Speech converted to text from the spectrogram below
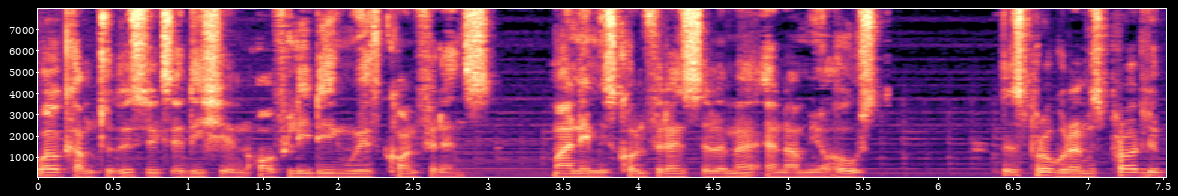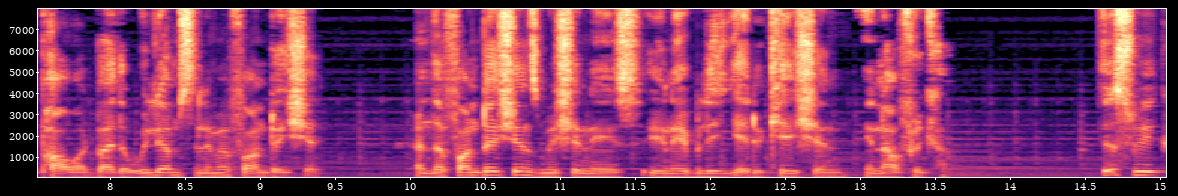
Welcome to this week's edition of Leading with Confidence. My name is Confidence Silime and I'm your host. This program is proudly powered by the William Silime Foundation, and the foundation's mission is enabling education in Africa. This week,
